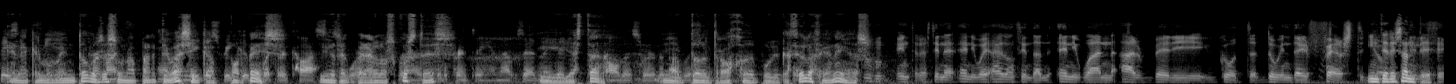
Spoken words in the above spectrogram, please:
en aquel momento, pues es una parte básica por mes y recuperar los costes y ya está. Y todo el trabajo de publicación lo hacían ellos. Interesante.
